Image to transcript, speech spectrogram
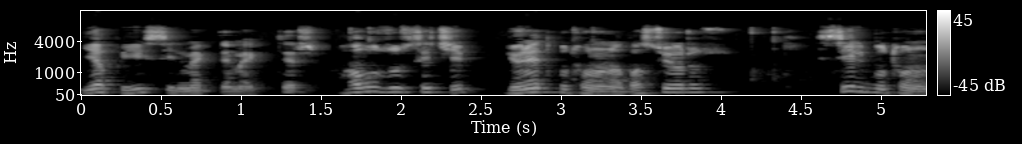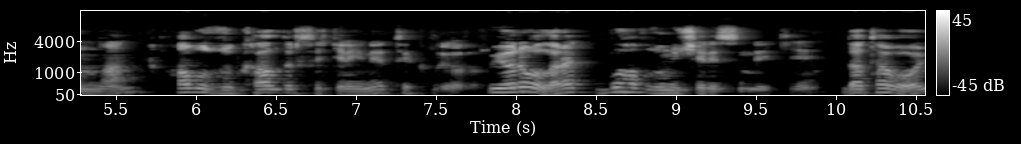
yapıyı silmek demektir. Havuzu seçip yönet butonuna basıyoruz. Sil butonundan havuzu kaldır seçeneğine tıklıyoruz. Uyarı olarak bu havuzun içerisindeki Datavol,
